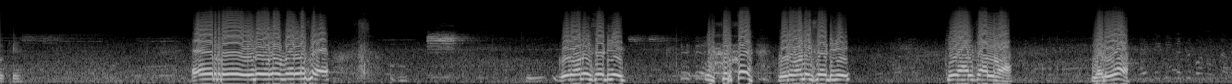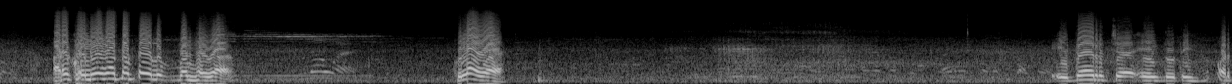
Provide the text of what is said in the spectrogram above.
ओके। अरे, वीडियो वाला, पहले से गुड मॉर्निंग सेठ जी। गुड मॉर्निंग सेठ जी। की हाल चाल बा? बढ़िया? अरे खोलिएगा तब तो बंद होगा। खुला हुआ है। इधर एक, दो, तीन, और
